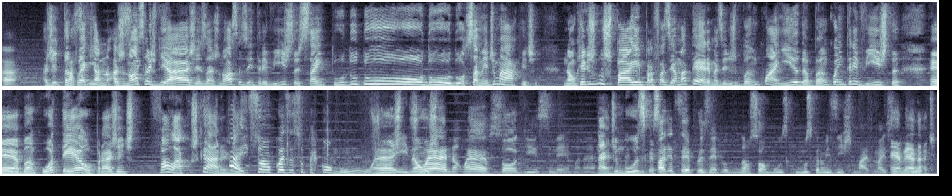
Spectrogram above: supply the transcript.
É. A gente, tanto é Assim, que a no- as eu nossas viagens, as nossas entrevistas saem tudo do, do, do orçamento de marketing. Não que eles nos paguem para fazer a matéria, mas eles bancam a ida, bancam a entrevista, é, bancam o hotel pra gente falar com os caras. Ah, né? isso é uma coisa super comum, é, Justo, e não justo. é, não é só de cinema, né? É, de música. Vai assim. parecer, por exemplo, não só música, música não existe mais, mas É tipo, verdade.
